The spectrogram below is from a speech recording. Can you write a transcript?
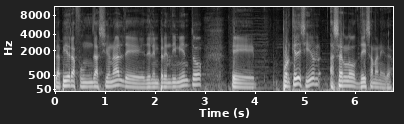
la piedra fundacional de- del emprendimiento. eh, ¿Por qué decidieron hacerlo de esa manera?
